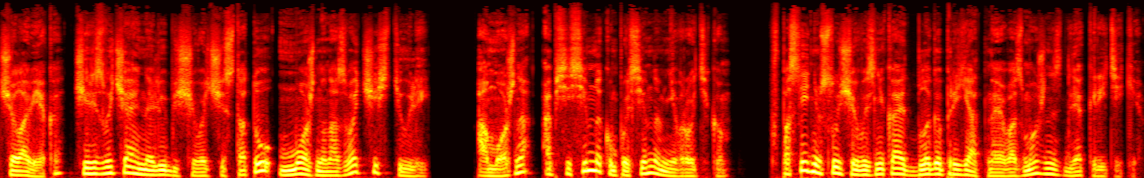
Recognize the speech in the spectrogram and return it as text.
человека, чрезвычайно любящего чистоту, можно назвать чистюлей, а можно обсессивно-компульсивным невротиком. В последнем случае возникает благоприятная возможность для критики.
